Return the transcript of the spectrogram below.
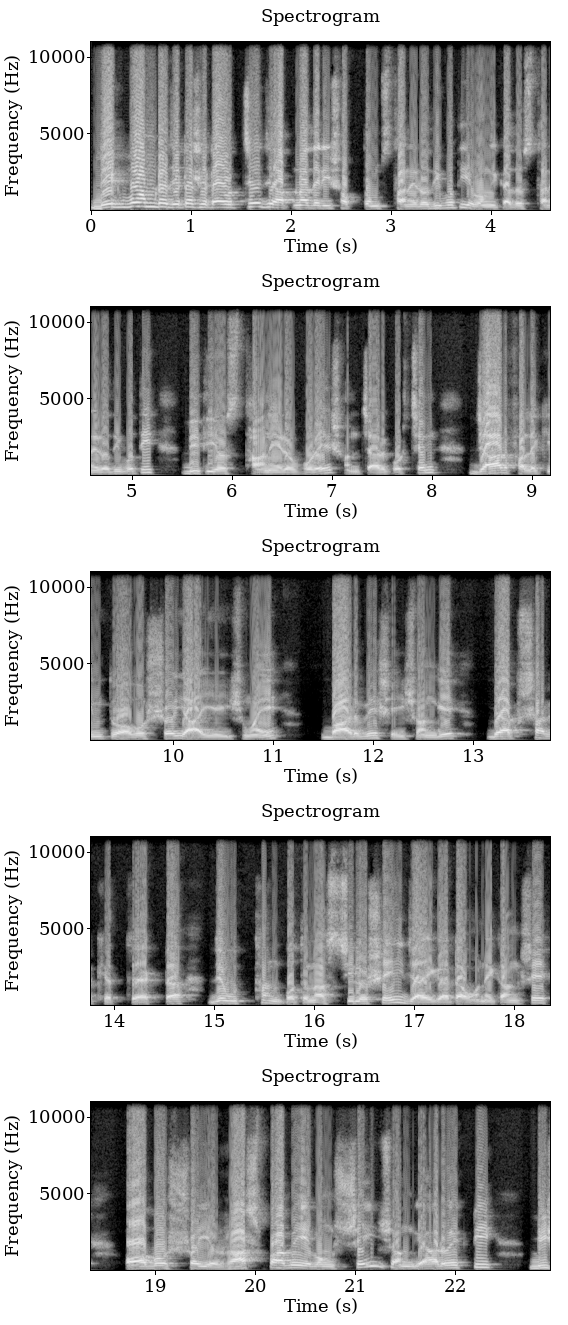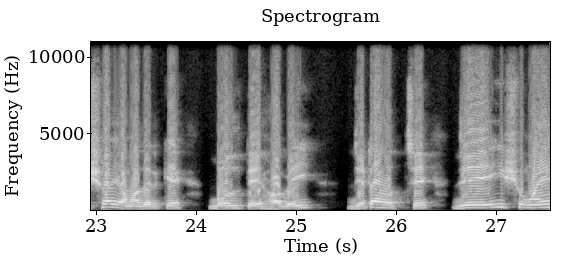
দেখব আমরা যেটা, সেটা হচ্ছে যে আপনাদের এই সপ্তম স্থানের অধিপতি এবং একাদশ স্থানের অধিপতি দ্বিতীয় স্থানের ওপরে সঞ্চার করছেন, যার ফলে কিন্তু অবশ্যই আয় এই সময়ে বাড়বে। সেই সঙ্গে ব্যবসার ক্ষেত্রে একটা যে উত্থান পতন আসছিল, সেই জায়গাটা অনেকাংশে অবশ্যই হ্রাস পাবে এবং সেই সঙ্গে আরও একটি বিষয় আমাদেরকে বলতে হবেই, যেটা হচ্ছে যে এই সময়ে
